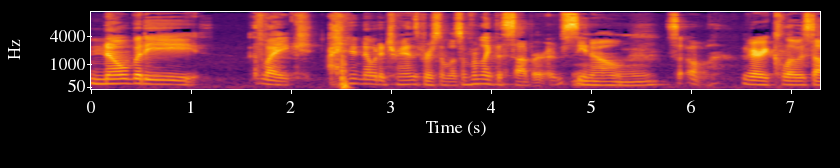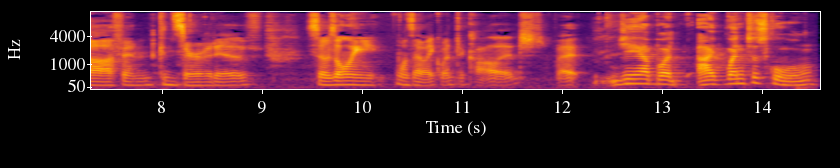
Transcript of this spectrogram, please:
nobody like I didn't know what a trans person was. I'm from like the suburbs, you know, Mhm. so very closed off and conservative. So it was only once I like went to college, but Yeah, but I went to school.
